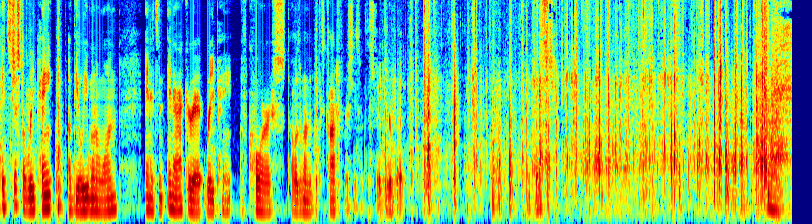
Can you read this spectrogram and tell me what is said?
it's just a repaint of the Elite 101, and it's an inaccurate repaint, of course. That was one of the biggest controversies with this figure, but it just I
